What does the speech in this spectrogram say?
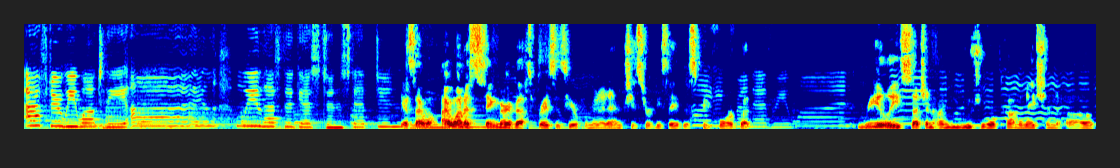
after we walked the aisle, we left the guests and stepped in. Yes, I, w- I want to sing Mary Beth's praises here for a minute, and she's heard me say this before, but really such an unusual combination of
